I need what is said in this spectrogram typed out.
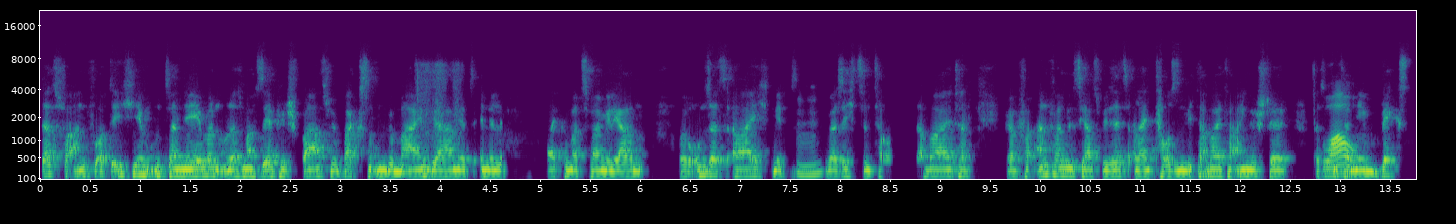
das verantworte ich hier im Unternehmen und das macht sehr viel Spaß. Wir wachsen ungemein. Wir haben jetzt Ende 2,2 Milliarden Euro Umsatz erreicht mit mhm. über 16.000 Mitarbeitern. Wir haben von Anfang des Jahres bis jetzt allein 1.000 Mitarbeiter eingestellt. Das wow. Unternehmen wächst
